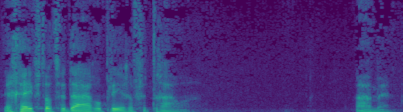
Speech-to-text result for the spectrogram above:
En geef dat we daarop leren vertrouwen. Amen.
